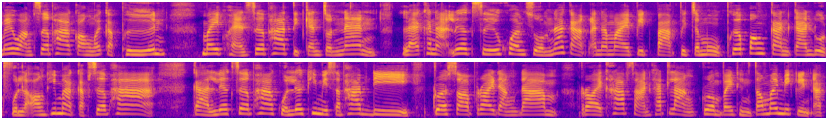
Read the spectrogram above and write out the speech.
ไม่วางเสื้อผ้ากองไว้กับพื้น ไม่แขวนเสื้อผ้าติดกันจนแน่น และขณะเลือกซื้อควรสวมหน้ากากอนามัยปิดปากปิดจมูก เพื่อป้องกันการดูดฝุ่นละอองที่มากับเสื้อผ้า การเลือกเสื้อผ้าควรเลือกที่มีสภาพดี ตรวจสอบรอยด่างดำรอยคราบสารคัดหลั่งรวมไปถึงต้องไม่มีกลิ่นอับ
